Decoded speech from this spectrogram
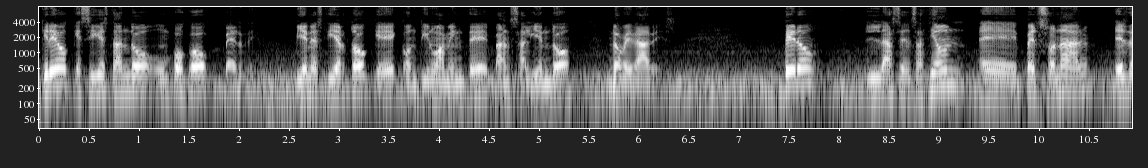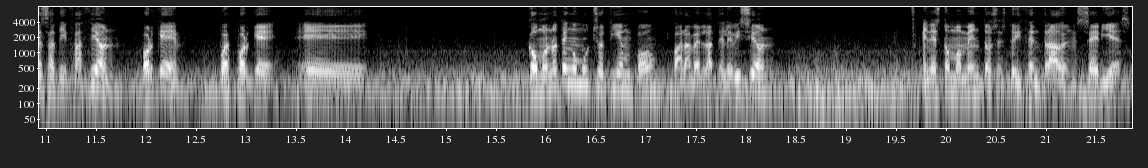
creo que sigue estando un poco verde. Bien es cierto que continuamente van saliendo novedades. Pero la sensación eh, personal es de satisfacción. ¿Por qué? Pues porque eh, como no tengo mucho tiempo para ver la televisión, en estos momentos estoy centrado en series,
